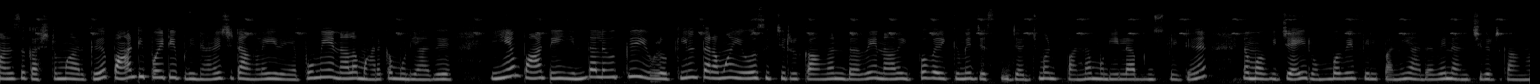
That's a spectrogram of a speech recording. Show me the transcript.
மனசு கஷ்டமாக இருக்குது பாட்டி போயிட்டு இப்படி நினச்சிட்டாங்களே இதை எப்போவுமே என்னால் மறக்க முடியாது. ஏன் பாட்டி இந்த அளவுக்கு இவ்வளோ கீழ்த்தரமாக யோசிச்சிட்டுருக்காங்கன்றதை என்னால் இப்போ வரைக்குமே ஜஸ் ஜட்ஜ்மெண்ட் பண்ண முடியல அப்படின்னு சொல்லி சொல்லிட்டு நம்ம விஜய் ரொம்பவே ஃபீல் பண்ணி அதவே நினச்சிக்கிட்டு இருக்காங்க.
